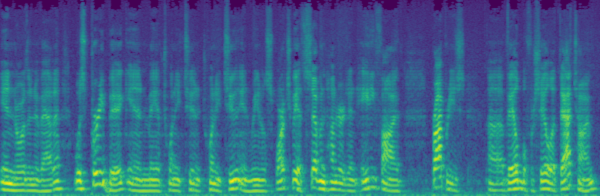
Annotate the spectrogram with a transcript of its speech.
in northern Nevada was pretty big in May of 2022 in Reno Sparks. We had 785 properties uh, available for sale at that time.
